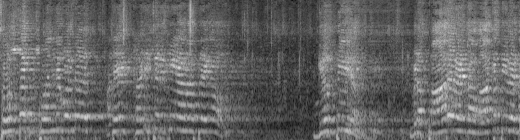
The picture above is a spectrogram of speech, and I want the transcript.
സ്വന്തം പല്ലുകൊണ്ട് അതേ കടിച്ചെടുക്കുകയാണ് അദ്ദേഹം. ഗംഭീരം. ഇവിടെ പാറ വേണ്ട വാക്കത്തി വേണ്ട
